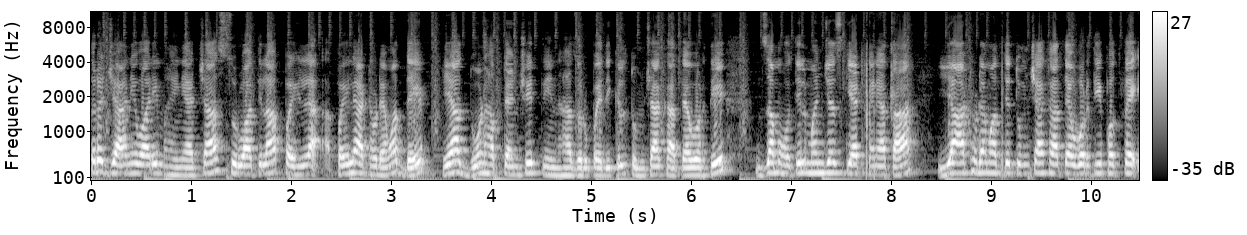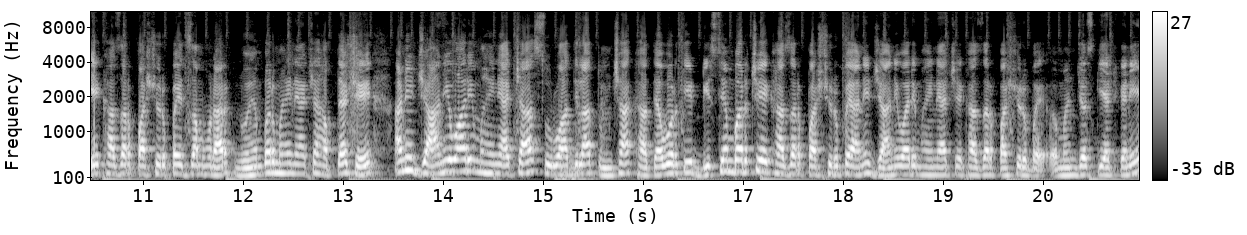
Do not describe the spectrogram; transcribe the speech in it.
तर जानेवारी महिन्याच्या सुरुवातीला पहिल्या पहिल्या आठवड्यामध्ये या दोन हप्त्यांचे तीन हजार रुपये देखील तुमच्या खात्यावरती जमा होतील. म्हणजेच की या ठिकाणी आता या आठवड्यामध्ये तुमच्या खात्यावरती फक्त एक हजार पाचशे रुपये जमा होणार नोव्हेंबर महिन्याच्या हप्त्याचे आणि जानेवारी महिन्याच्या सुरुवातीला तुमच्या खात्यावरती डिसेंबरचे एक हजार पाचशे रुपये आणि जानेवारी महिन्याचे एक हजार पाचशे रुपये म्हणजेच की या ठिकाणी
